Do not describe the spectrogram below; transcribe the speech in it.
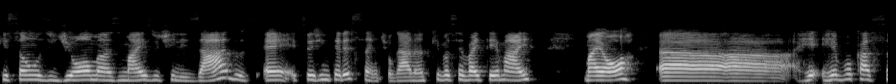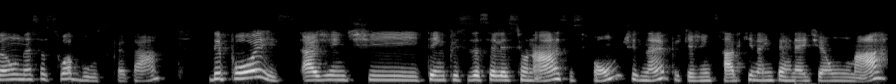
que são os idiomas mais utilizados, é, seja interessante. Eu garanto que você vai ter mais, maior uh, re revocação nessa sua busca, tá? Depois, a gente tem, precisa selecionar essas fontes, né? Porque a gente sabe que na internet é um mar,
